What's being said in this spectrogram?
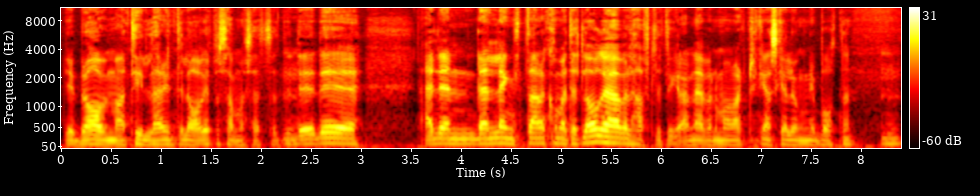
det är bra men man tillhör inte laget på samma sätt. Så Mm. det, det, nej, den, den längtan att komma till ett lag har jag väl haft lite grann även om man varit ganska lugn i båten. Mm.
